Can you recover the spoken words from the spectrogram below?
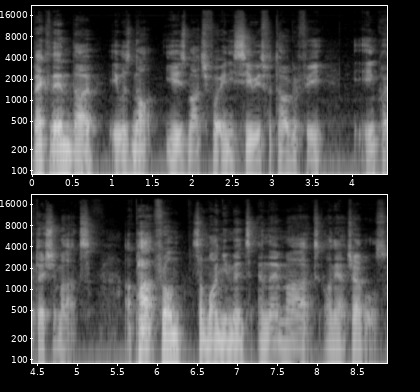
Back then, though, it was not used much for any serious photography in quotation marks, apart from some monuments and landmarks on our travels.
